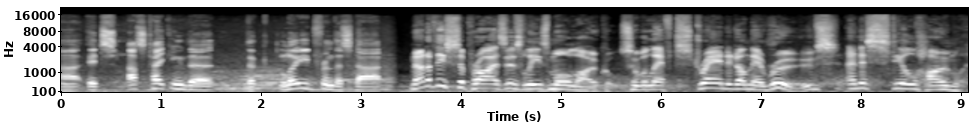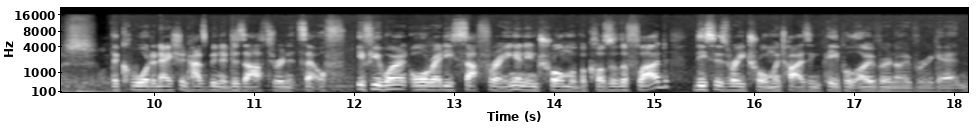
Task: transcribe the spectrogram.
Uh, it's us taking the, the lead from the start. None of this surprises Lismore locals who were left stranded on their roofs and are still homeless. The coordination has been a disaster in itself. If you weren't already suffering and in trauma because of the flood, this is re traumatising people over and over again.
